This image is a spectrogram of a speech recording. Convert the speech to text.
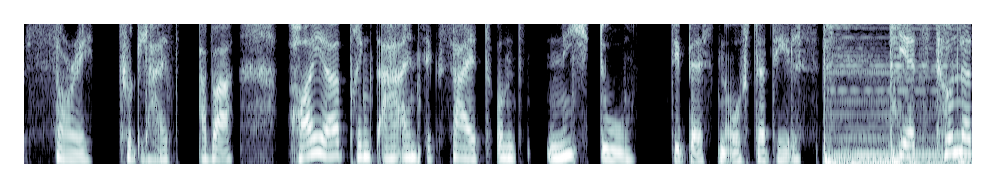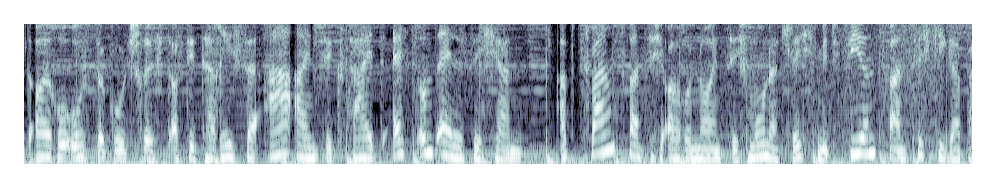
sorry, tut leid, aber heuer bringt A1 Excite und nicht du die besten Osterdeals. Jetzt 100 Euro Ostergutschrift auf die Tarife A1 Excite S und L sichern. Ab 22,90 Euro monatlich mit 24 GB.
